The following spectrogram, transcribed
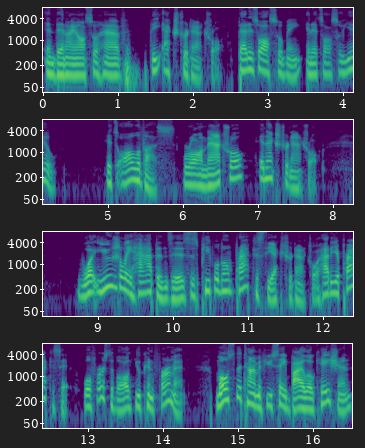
and then I also have the extra natural. That is also me, and it's also you. It's all of us. We're all natural and extra natural. What usually happens is, is people don't practice the extra natural. How do you practice it? Well, first of all, you confirm it. Most of the time, if you say bilocation,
